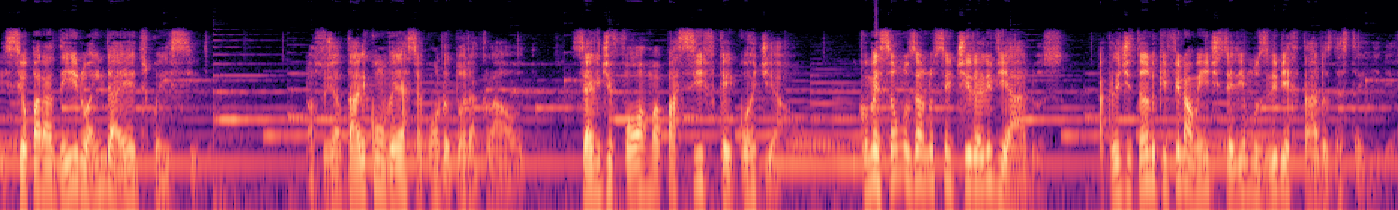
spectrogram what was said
e seu paradeiro ainda é desconhecido. Nosso jantar e conversa com o Dr. da Cloud segue de forma pacífica e cordial. Começamos a nos sentir aliviados, acreditando que finalmente seríamos libertados desta ilha.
